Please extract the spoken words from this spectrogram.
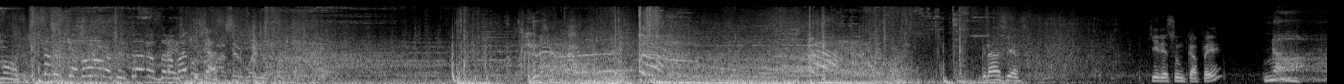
¡Vamos! ¡Sabes que adoro las entradas dramáticas! Va a ser bueno. Gracias. ¿Quieres un café? No.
